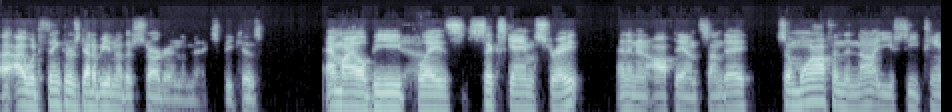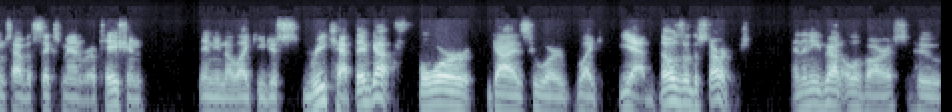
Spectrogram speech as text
I, I would think there's got to be another starter in the mix because MILB yeah. plays six games straight and then an off day on Sunday. So more often than not, you see teams have a six man rotation. And you know, like you just recap, they've got four guys who are like, yeah, those are the starters. And then you've got Olivarez, who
